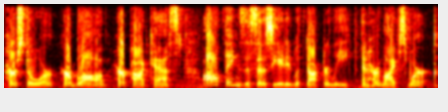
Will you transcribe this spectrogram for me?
her store, her blog, her podcast, all things associated with Dr. Leaf and her life's work.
